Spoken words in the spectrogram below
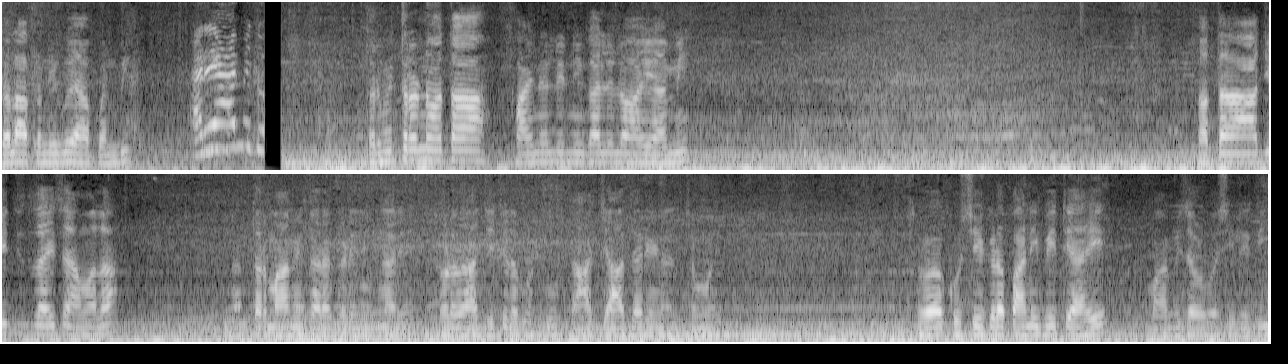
चला आता निघूया आपण बी. अरे आम्ही तर मित्रांनो आता फायनली निघालेलो आहे आम्ही. आता आजी तिथं जायचं आहे आम्हाला. नंतर मग आम्ही घराकडे निघणार आहे. थोडं आजीकडे आजी तिथं बसू आजी आजारी येणार त्याच्यामुळे. थोडं खुशी इकडं पाणी पिते आहे. मामी जवळ बसली ती.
